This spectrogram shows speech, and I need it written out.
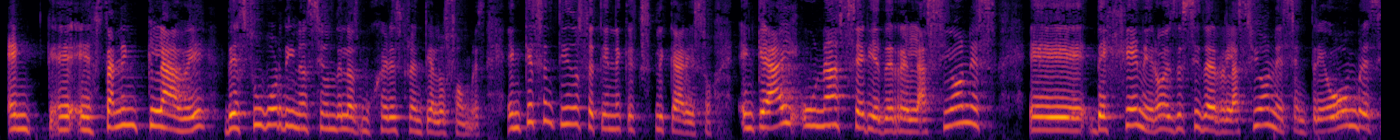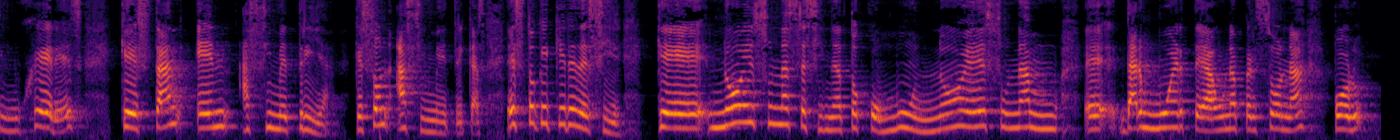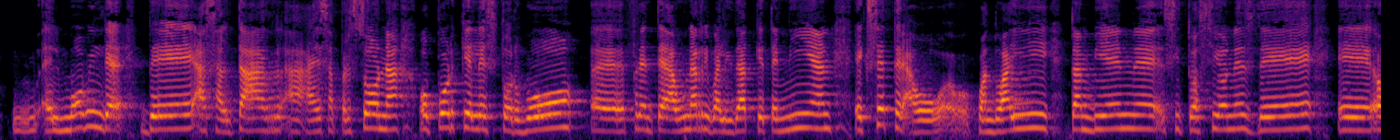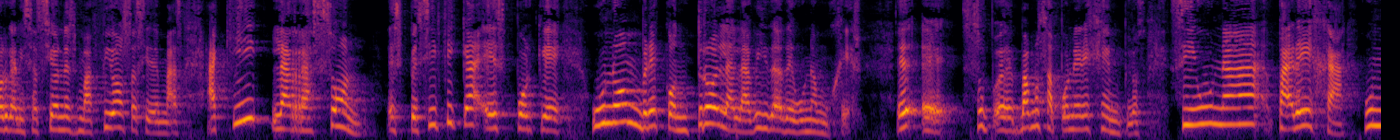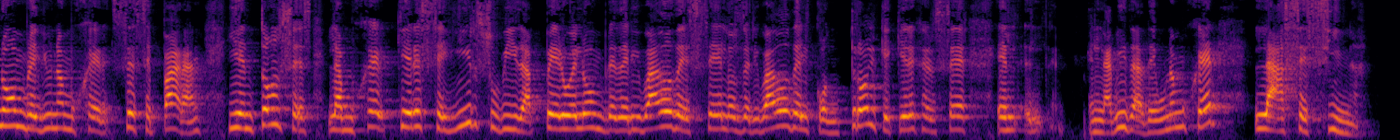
en, eh, están en clave de subordinación de las mujeres frente a los hombres. ¿En qué sentido se tiene que explicar eso? En que hay una serie de relaciones eh, de género, es decir, de relaciones entre hombres y mujeres que están en asimetría que son asimétricas. ¿Esto qué quiere decir? que no es un asesinato común, no es una eh, dar muerte a una persona por el móvil de, asaltar a, esa persona o porque le estorbó eh, frente a una rivalidad que tenían, etcétera. O, cuando hay también eh, situaciones de eh, organizaciones mafiosas y demás. Aquí la razón específica es porque un hombre controla la vida de una mujer. Eh, eh, eh, vamos a poner ejemplos. Si una pareja, un hombre y una mujer se separan y entonces la mujer quiere seguir su vida, pero el hombre derivado de celos, derivado del control que quiere ejercer en la vida de una mujer, la asesina.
